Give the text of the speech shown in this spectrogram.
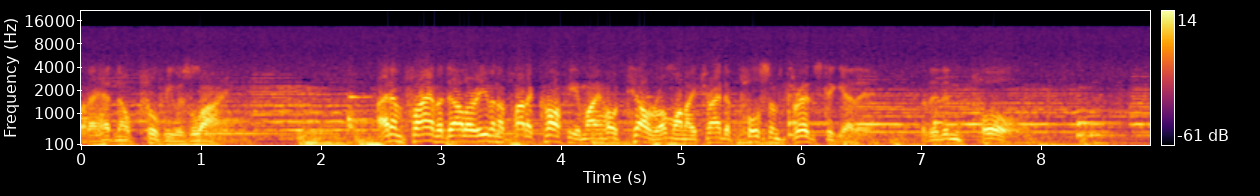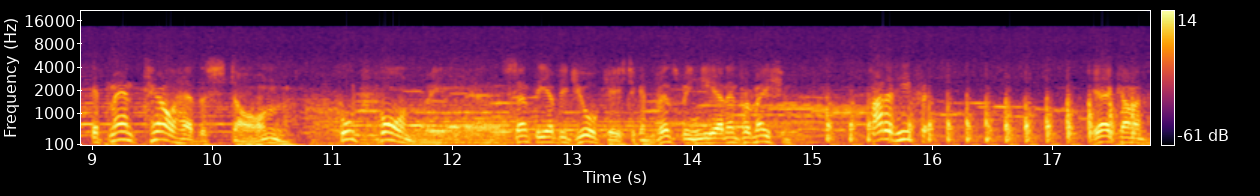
but I had no proof he was lying. Item five, a dollar even, a pot of coffee in my hotel room while I tried to pull some threads together, but they didn't pull. If Mantell had the stone, who'd phoned me and sent the empty jewel case to convince me he had information? How did he fit? Yeah, coming.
